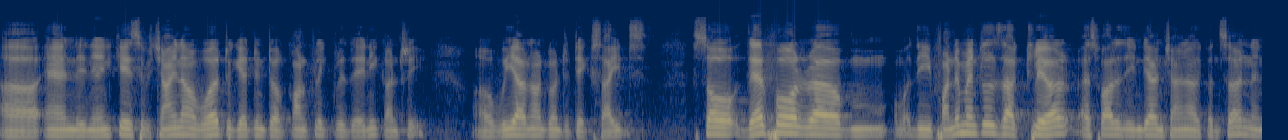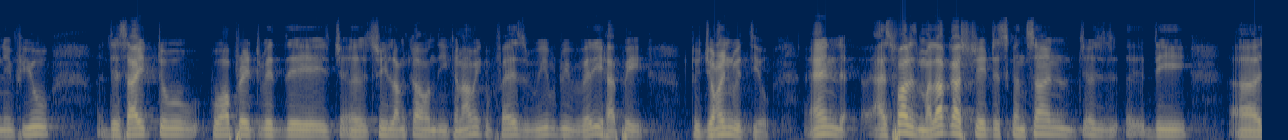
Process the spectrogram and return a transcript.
Uh, and in any case, if China were to get into a conflict with any country, we are not going to take sides. So therefore, the fundamentals are clear as far as India and China are concerned. And if you decide to cooperate with the uh, Sri Lanka on the economic affairs, we would be very happy to join with you. And as far as Malacca Strait is concerned, uh, the uh, uh,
